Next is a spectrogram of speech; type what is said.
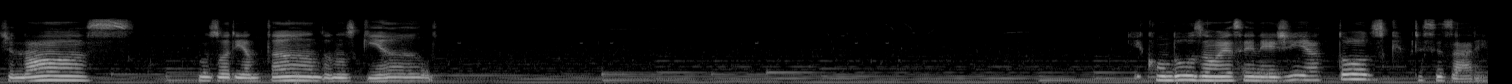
de nós, nos orientando, nos guiando. Que conduzam essa energia a todos que precisarem,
